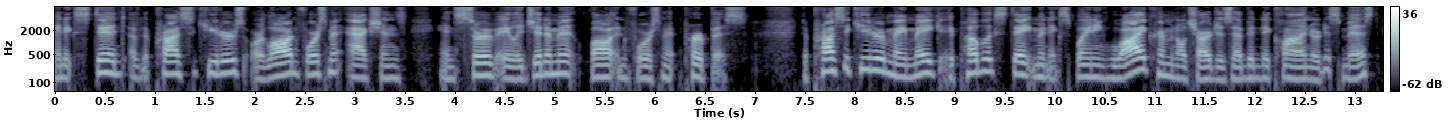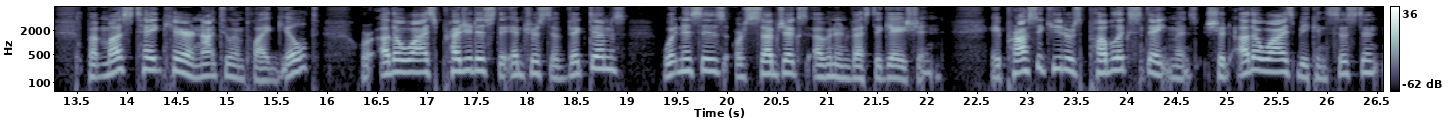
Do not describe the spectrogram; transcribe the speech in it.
and extent of the prosecutor's or law enforcement actions and serve a legitimate law enforcement purpose. The prosecutor may make a public statement explaining why criminal charges have been declined or dismissed, but must take care not to imply guilt or otherwise prejudice the interests of victims, witnesses, or subjects of an investigation. A prosecutor's public statements should otherwise be consistent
